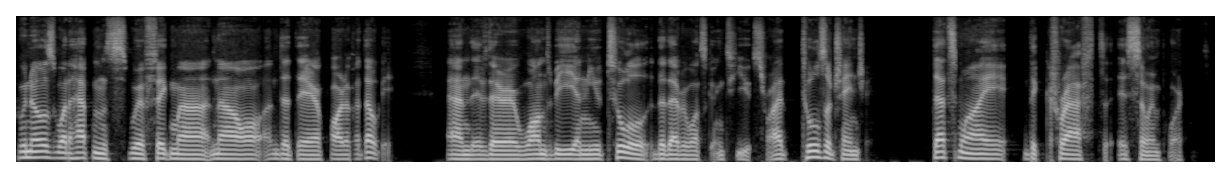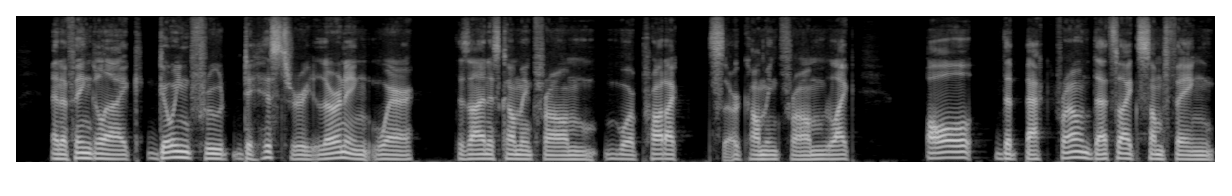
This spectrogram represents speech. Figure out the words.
who knows what happens with figma now that they are part of adobe? And if there won't be a new tool that everyone's going to use right? Tools are changing. That's why the craft is so important. And i think like going through the history learning where design is coming from where products are coming from like all the background that's like something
